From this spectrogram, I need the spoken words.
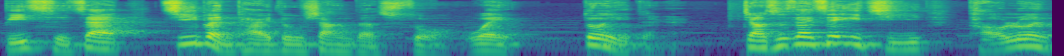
彼此在基本态度上的所谓对的人。饺子在这一集讨论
